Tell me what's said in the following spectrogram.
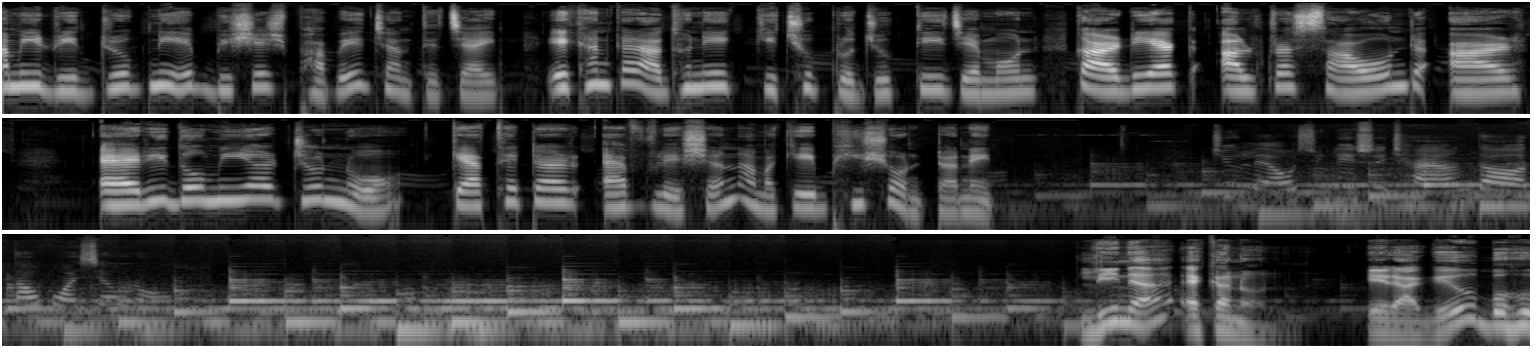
আমি হৃদরোগ নিয়ে বিশেষভাবে জানতে চাই। এখানকার আধুনিক কিছু প্রযুক্তি যেমন কার্ডিয়াক আল্ট্রাসাউন্ড আর অ্যারিদোমিয়ার জন্য ক্যাথেটার অ্যাভলেশন আমাকে ভীষণ টানে। লিনা একানন। এর আগেও বহু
